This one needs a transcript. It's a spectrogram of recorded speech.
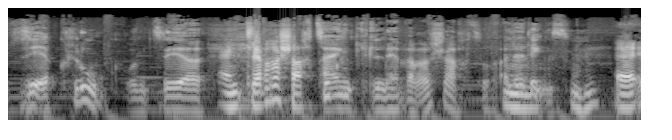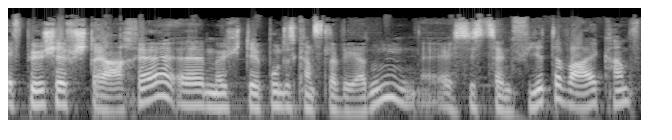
sehr klug und sehr... Ein cleverer Schachzug? Ein cleverer Schachzug, mhm. allerdings. Mhm. Äh, FPÖ-Chef Strache äh, möchte Bundeskanzler werden. Es ist sein vierter Wahlkampf.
